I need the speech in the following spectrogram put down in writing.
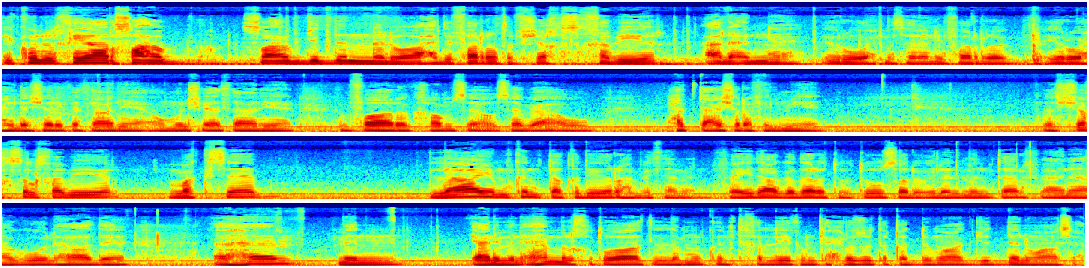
فيكون الخيار صعب صعب جدا إن الواحد يفرط في شخص خبير على إنه يروح مثلا يفرق يروح إلى شركة ثانية أو منشأة ثانية بفارق خمسة أو سبعة أو حتى عشرة في المية. فالشخص الخبير مكسب لا يمكن تقديره بثمن. فإذا قدرتوا توصلوا إلى المنتر فأنا أقول هذا أهم من يعني من أهم الخطوات اللي ممكن تخليكم تحرزوا تقدمات جدا واسعة.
